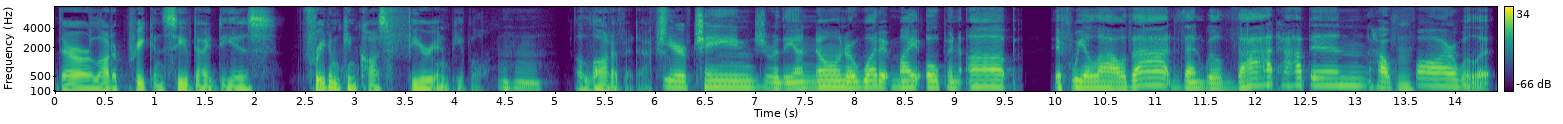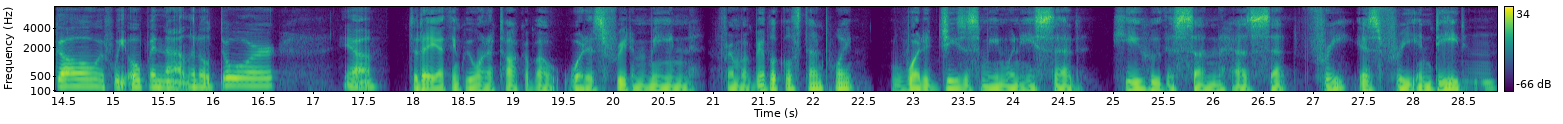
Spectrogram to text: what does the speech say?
There are a lot of preconceived ideas. Freedom can cause fear in people. Mm-hmm. A lot of it, actually. Fear of change or the unknown or what it might open up. If we allow that, then will that happen? How mm-hmm. far will it go if we open that little door? Yeah. Today, I think we want to talk about what does freedom mean from a biblical standpoint? What did Jesus mean when he said, He who the Son has set free is free indeed? Mm,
